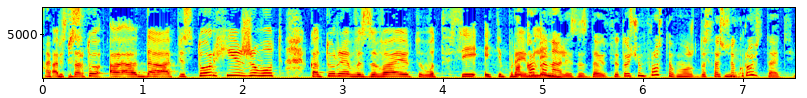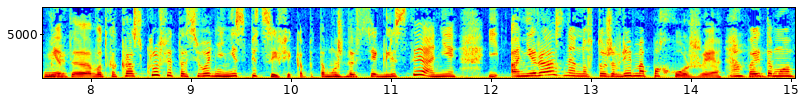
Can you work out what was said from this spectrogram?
аписто... а, да, аписторхии живут, которые вызывают вот все эти проявления. А как анализы сдаются? Это очень просто, может достаточно кровь сдать? Нет, или... Э, вот как раз кровь это сегодня не специфика, потому угу. что все глисты, они, они разные, но в то же время похожие. Ага. Поэтому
